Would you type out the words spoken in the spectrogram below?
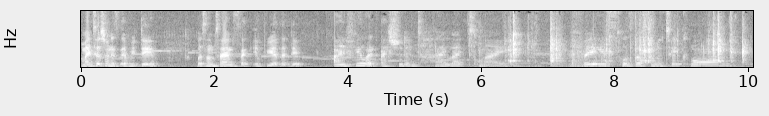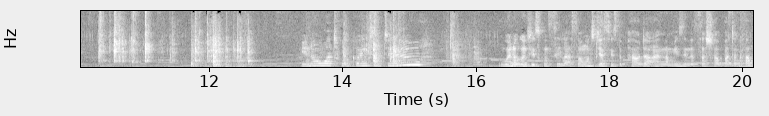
my intention is every day but sometimes like every other day. I feel like i shouldn't highlight my face because that's gonna take long. You know what we're going to do? We're not going to use concealer so i want to just use the powder and i'm using the Sacha buttercup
